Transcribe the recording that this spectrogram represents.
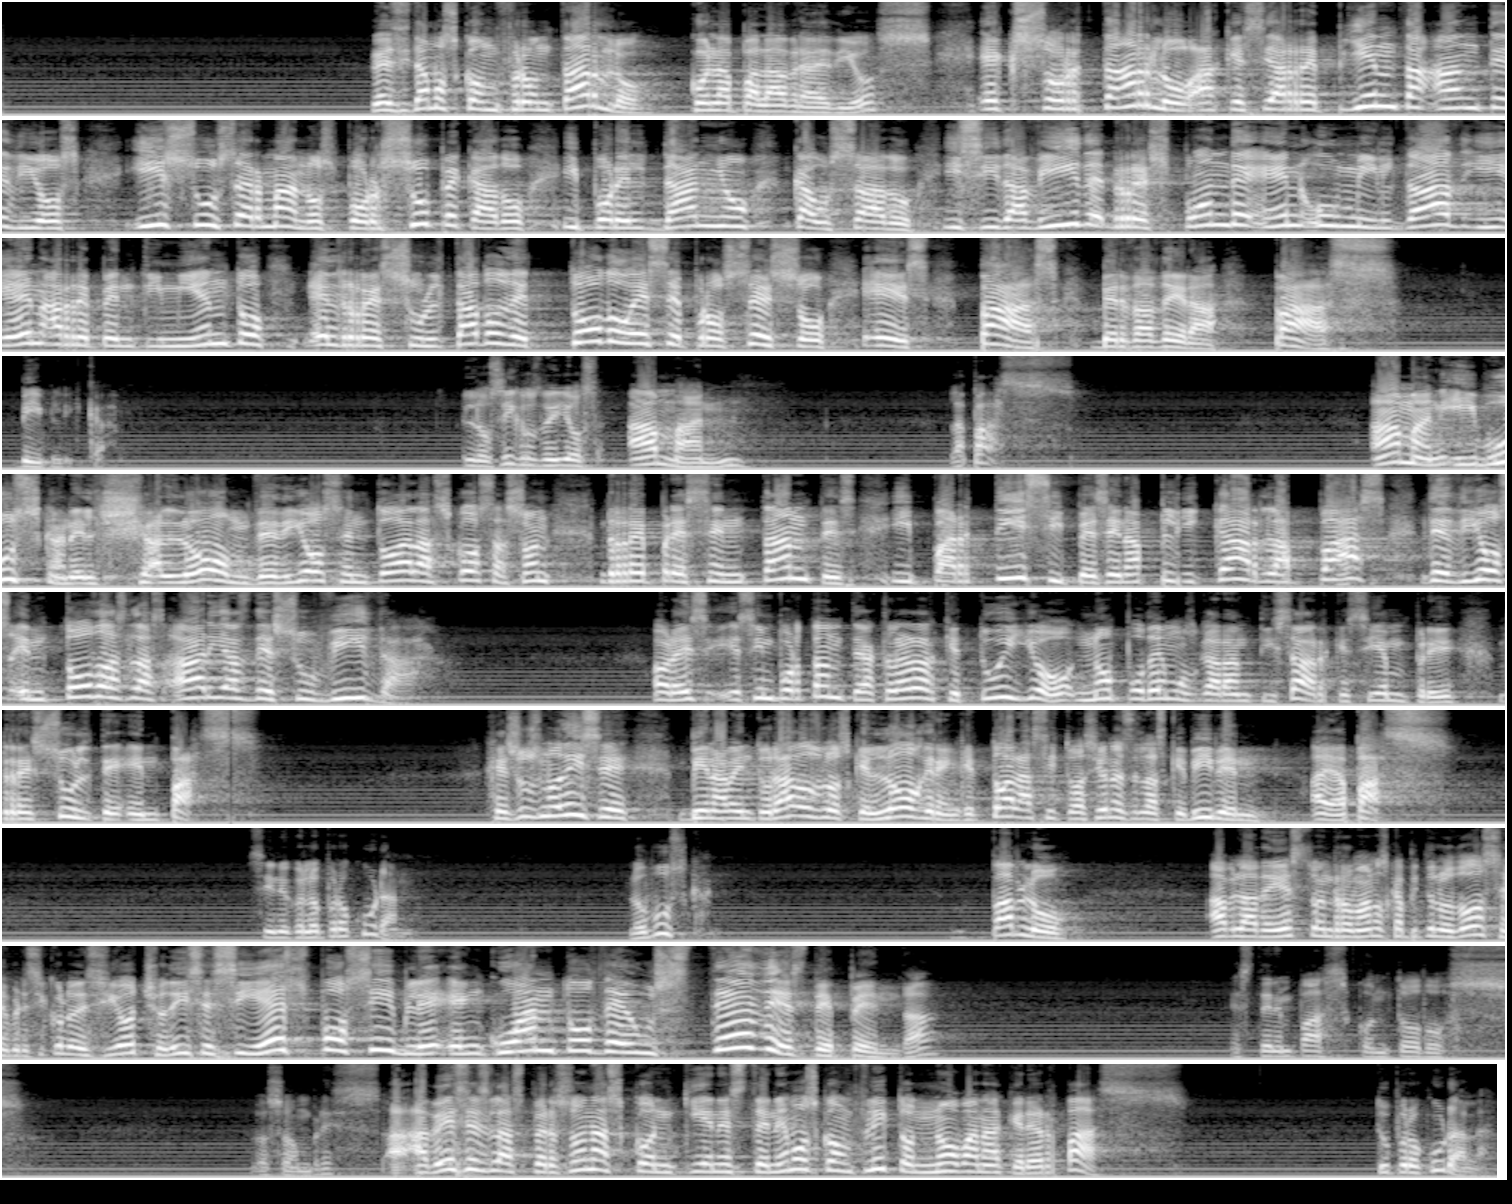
Necesitamos confrontarlo con la palabra de Dios, exhortarlo a que se arrepienta ante Dios y sus hermanos por su pecado y por el daño causado. Y si David responde en humildad y en arrepentimiento, el resultado de todo ese proceso es paz verdadera, paz bíblica. Los hijos de Dios aman la paz aman y buscan el shalom de Dios en todas las cosas, son representantes y partícipes en aplicar la paz de Dios en todas las áreas de su vida. Ahora, es, es, importante aclarar que tú y yo no podemos garantizar que siempre resulte en paz. Jesús no dice, bienaventurados los que logren que todas las situaciones en las que viven haya paz, sino que lo procuran, lo buscan. Pablo habla de esto en Romanos capítulo 12, versículo 18. Dice, si es posible, en cuanto de ustedes dependa, estén en paz con todos los hombres. A veces las personas con quienes tenemos conflicto no van a querer paz. Tú procúrala.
